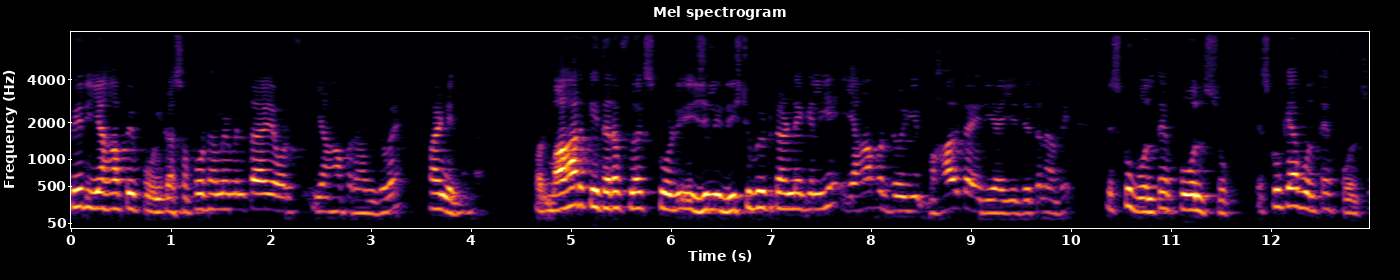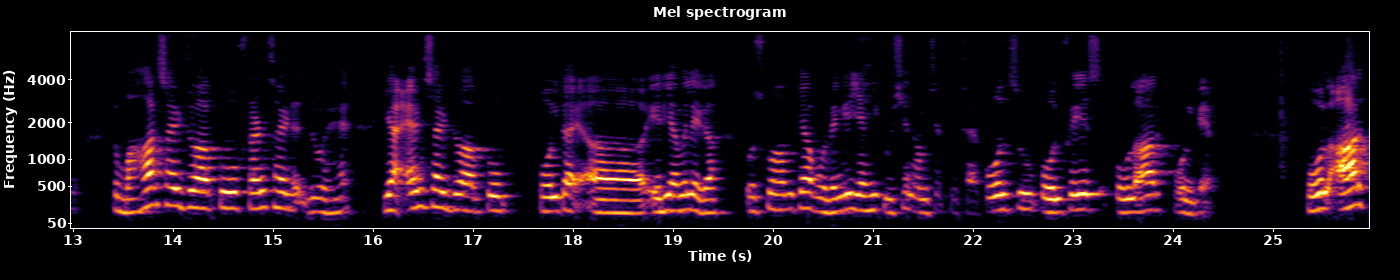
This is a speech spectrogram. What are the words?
फिर यहाँ पे पोल का सपोर्ट हमें मिलता है और यहाँ पर हम जो है फाइंडिंग लगाते हैं। और बाहर की तरफ़ फ्लक्स को इजीली डिस्ट्रीब्यूट करने के लिए यहाँ पर जो ये बाहर का एरिया ये जितना भी, इसको बोलते हैं पोल सो इसको क्या बोलते हैं? पोल सो तो बाहर साइड जो आपको फ्रंट साइड जो है या एंड साइड जो आपको पोल का एरिया मिलेगा, उसको हम क्या बोलेंगे? यही क्वेश्चन हमसे पूछा है। Pole shoe pole face pole arc pole gap pole arc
